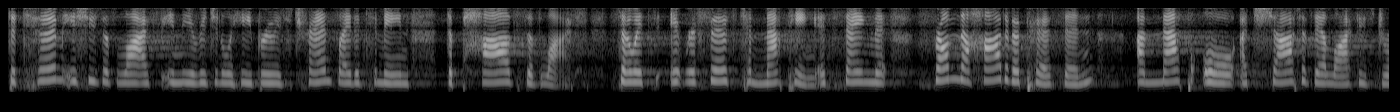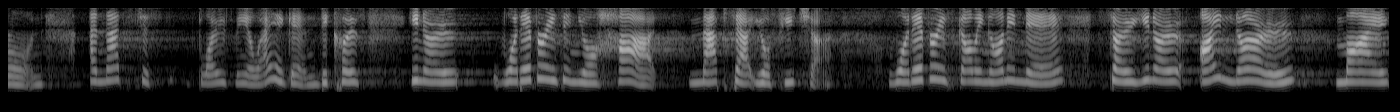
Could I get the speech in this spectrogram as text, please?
the term issues of life in the original Hebrew is translated to mean the paths of life. So it's, it refers to mapping. It's saying that from the heart of a person, a map or a chart of their life is drawn. And that's just blows me away again because, you know, whatever is in your heart maps out your future. Whatever is going on in there. So, you know, I know my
